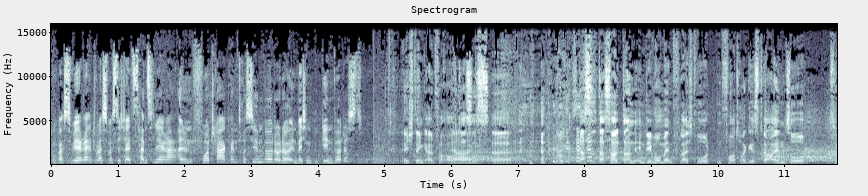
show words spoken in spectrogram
Und was wäre etwas, was dich als Tanzlehrer an einem Vortrag interessieren würde oder in welchen du gehen würdest? Ich denke einfach auch, Ja, dass, es, äh, dass, dass halt dann in dem Moment, vielleicht wo ein Vortrag ist, der einen so zu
